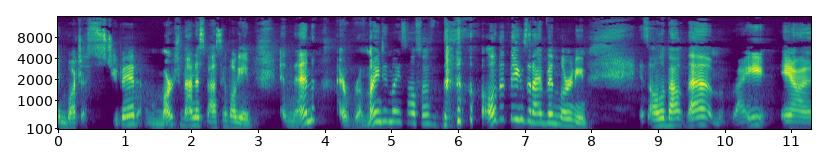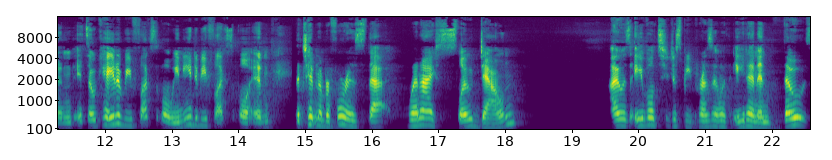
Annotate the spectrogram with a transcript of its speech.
and watch a stupid March Madness basketball game. And then I reminded myself of all the things that I've been learning. It's all about them, right? And it's okay to be flexible. We need to be flexible. And the tip number four is that when I slowed down, I was able to just be present with Aiden. And those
